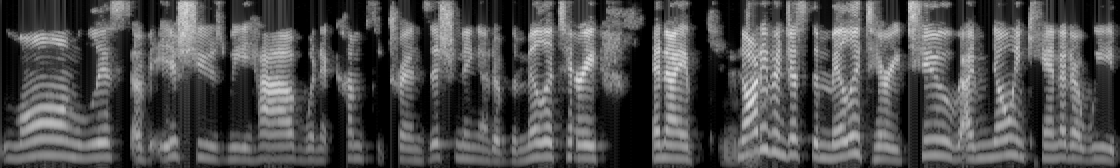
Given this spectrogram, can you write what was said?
long list of issues we have when it comes to transitioning out of the military and i mm-hmm. not even just the military too i know in canada we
